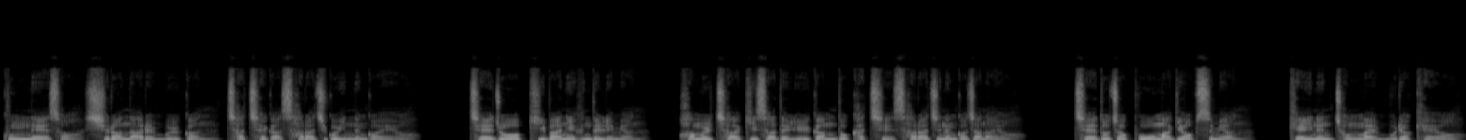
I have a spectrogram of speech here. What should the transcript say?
국내에서 실어 나를 물건 자체가 사라지고 있는 거예요. 제조업 기반이 흔들리면 화물차 기사들 일감도 같이 사라지는 거잖아요. 제도적 보호막이 없으면 개인은 정말 무력해요.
